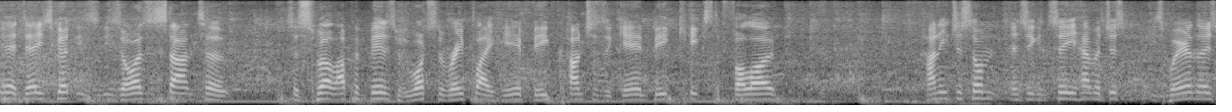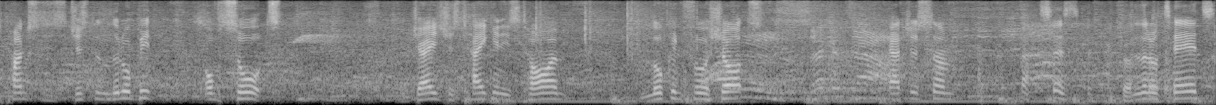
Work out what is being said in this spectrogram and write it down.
Yeah, He's got his, his eyes are starting to to swell up a bit as we watch the replay here. Big punches again, big kicks to follow. Honey just on, as you can see, Hammer just, he's wearing those punches just a little bit of sorts. And Jay's just taking his time, looking for shots. Catches some, little Teds.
